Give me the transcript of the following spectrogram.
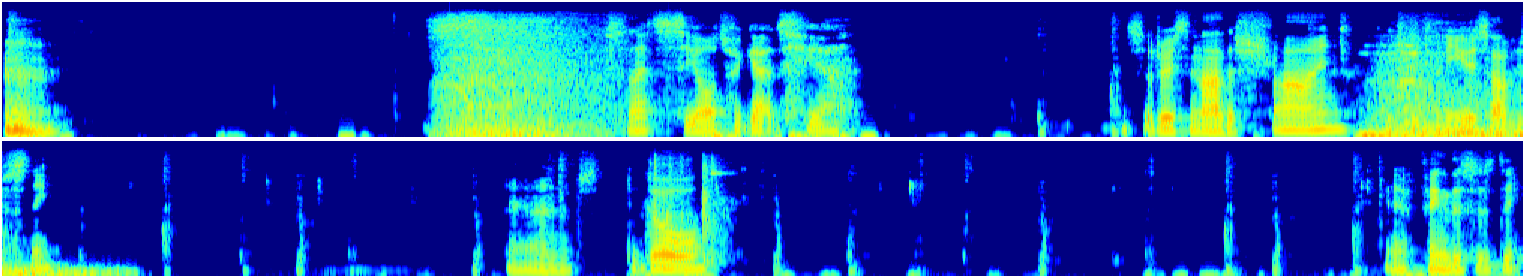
so let's see what we get here. So there's another shrine, which we can use obviously. And the door. I think this is the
